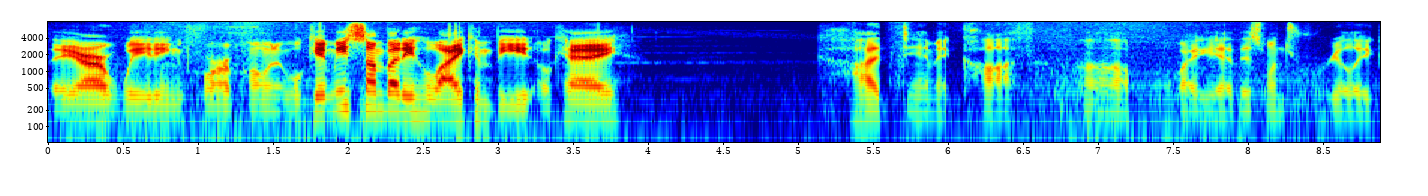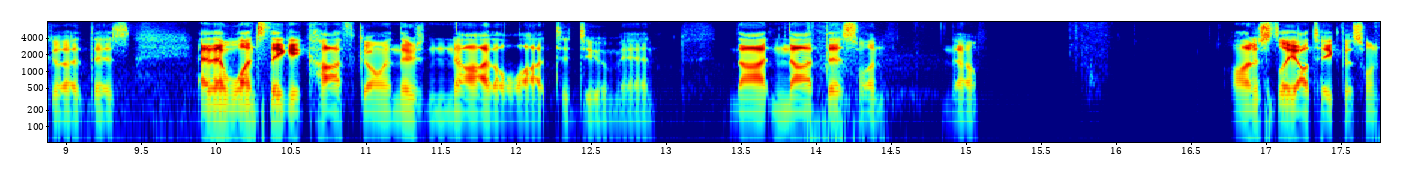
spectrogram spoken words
They are waiting for opponent. Well, get me somebody who I can beat, okay? God damn it, Koth. Oh boy, yeah, this one's really good. This, and then once they get Koth going, there's not a lot to do, man. Not not this one. No. Honestly, I'll take this one.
